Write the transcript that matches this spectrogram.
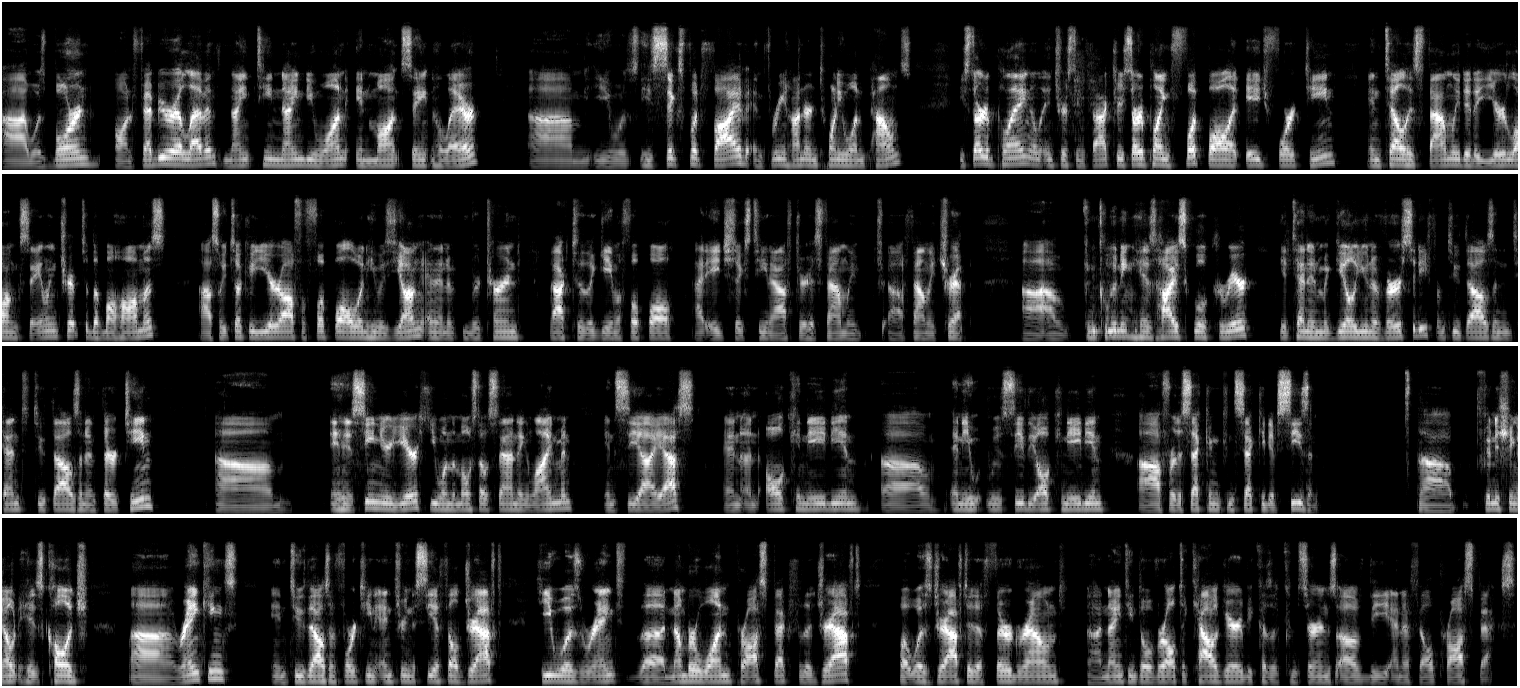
Uh, was born on February 11th, 1991 in Mont Saint Hilaire. Um, he was he's six foot five and 321 pounds. He started playing, an interesting factor, he started playing football at age 14 until his family did a year long sailing trip to the Bahamas. Uh, so he took a year off of football when he was young and then returned back to the game of football at age 16 after his family uh, family trip. Uh, concluding his high school career, he attended McGill University from 2010 to 2013. Um, in his senior year, he won the most outstanding lineman in CIS and an All Canadian, uh, and he received the All Canadian uh, for the second consecutive season. Uh, finishing out his college uh, rankings in 2014, entering the CFL draft, he was ranked the number one prospect for the draft, but was drafted a third round, 19th uh, overall to Calgary because of concerns of the NFL prospects.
